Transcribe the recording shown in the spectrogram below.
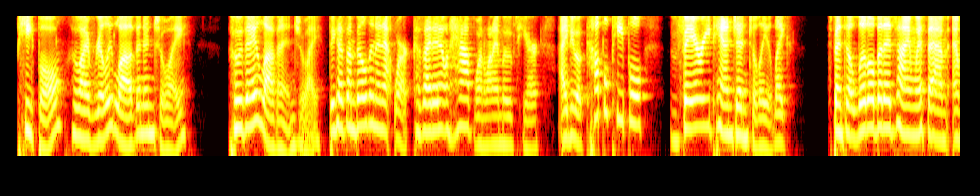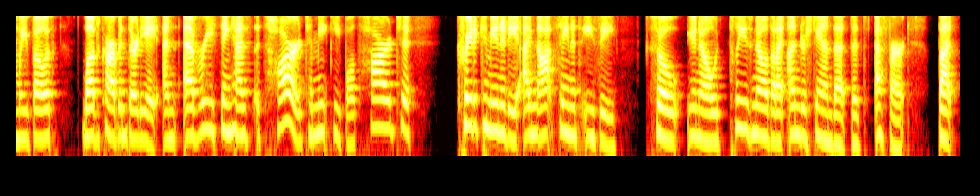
people who I really love and enjoy who they love and enjoy because I'm building a network because I didn't have one when I moved here. I knew a couple people very tangentially, like spent a little bit of time with them and we both loved Carbon 38 and everything has it's hard to meet people. It's hard to create a community. I'm not saying it's easy. So, you know, please know that I understand that that's effort. But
